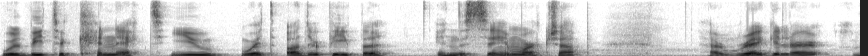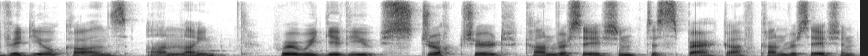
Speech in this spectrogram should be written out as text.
will be to connect you with other people in the same workshop, a regular video calls online where we give you structured conversation to spark off conversation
